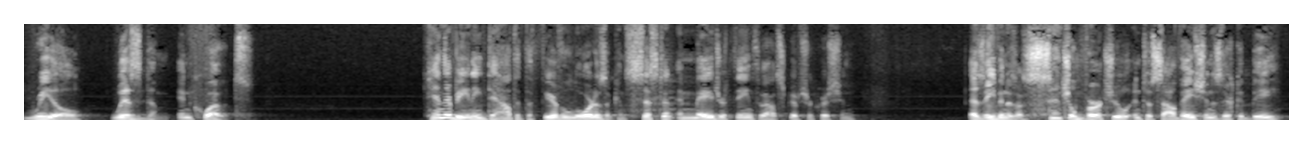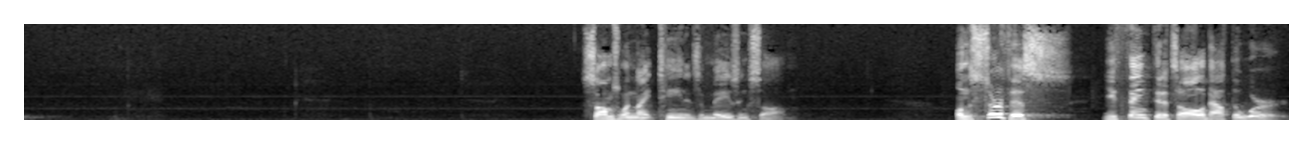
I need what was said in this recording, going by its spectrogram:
real wisdom, in quotes. Can there be any doubt that the fear of the Lord is a consistent and major theme throughout Scripture, Christian? As even as essential virtue into salvation as there could be? Psalms 119 is an amazing psalm. On the surface, you think that it's all about the Word.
